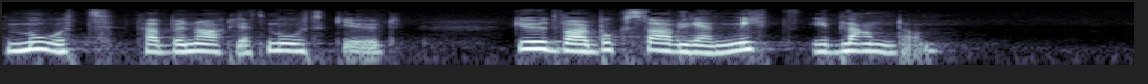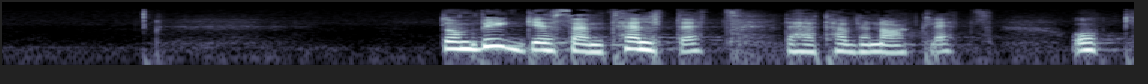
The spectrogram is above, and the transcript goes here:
mot tabernaklet, mot Gud. Gud var bokstavligen mitt ibland dem. De bygger sedan tältet, det här tabernaklet. Och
